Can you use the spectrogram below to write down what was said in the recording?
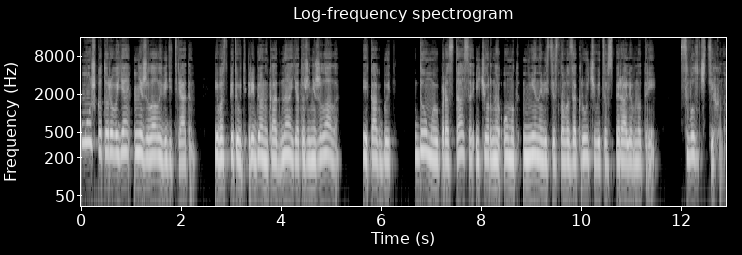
Муж, которого я не желала видеть рядом. И воспитывать ребенка одна я тоже не желала. И как быть? Думаю про Стаса, и черный омут ненависти снова закручивается в спирали внутри. Сволочь Тихонов.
